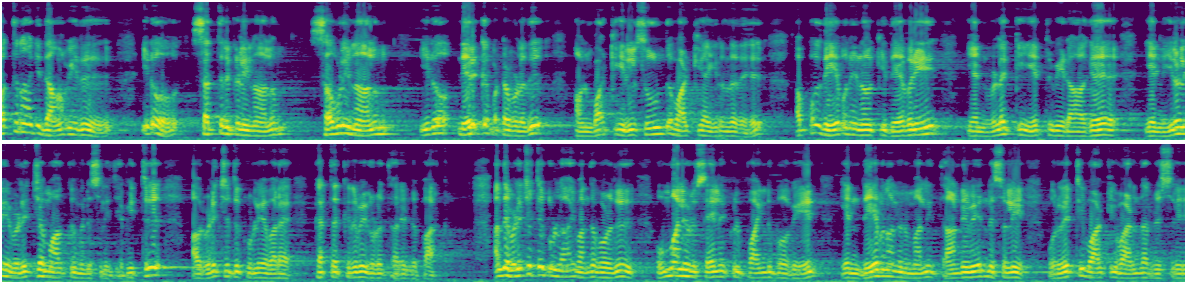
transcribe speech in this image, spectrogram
பக்தனாகி தாவீது இதோ சத்துருக்களினாலும் சவுளினாலும் இதோ நெருக்கப்பட்ட பொழுது அவன் வாழ்க்கையில் சூழ்ந்த வாழ்க்கையாக இருந்தது. அப்போது தேவனை நோக்கி தேவரே என் விளக்கை ஏற்றுவீராக என் இருளை வெளிச்சமாக்கும் என்று சொல்லி ஜெபித்து அவர் வெளிச்சத்துக்குள்ளே வர கத்தர் கிருபை கொடுத்தார் என்று பார்க்க அந்த வெளிச்சத்துக்குள்ளாய் வந்தபொழுது உம்மாலே ஒரு செயலுக்குள் பாய்ந்து போவேன். என் தேவனால் ஒரு மலை தாண்டுவேன் என்று சொல்லி ஒரு வெற்றி வாழ்க்கை வாழ்ந்தார் என்று சொல்லி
